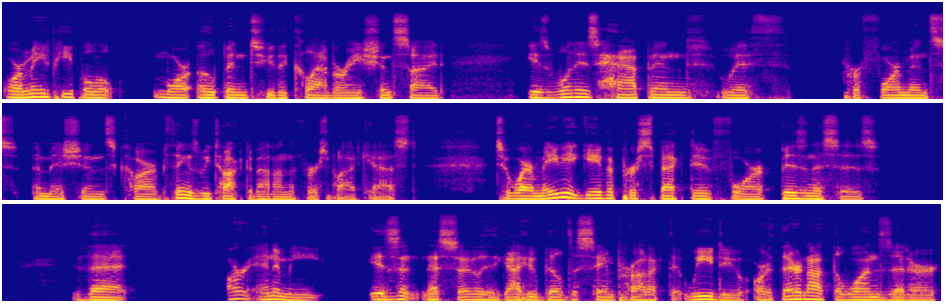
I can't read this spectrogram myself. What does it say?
or made people more open to the collaboration side is what has happened with performance, emissions, carb, things we talked about on the first podcast, to where maybe it gave a perspective for businesses that our enemy isn't necessarily the guy who builds the same product that we do, or they're not the ones that are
